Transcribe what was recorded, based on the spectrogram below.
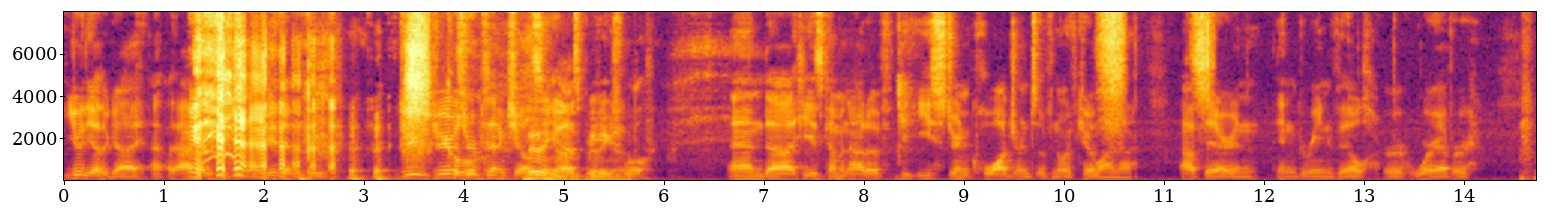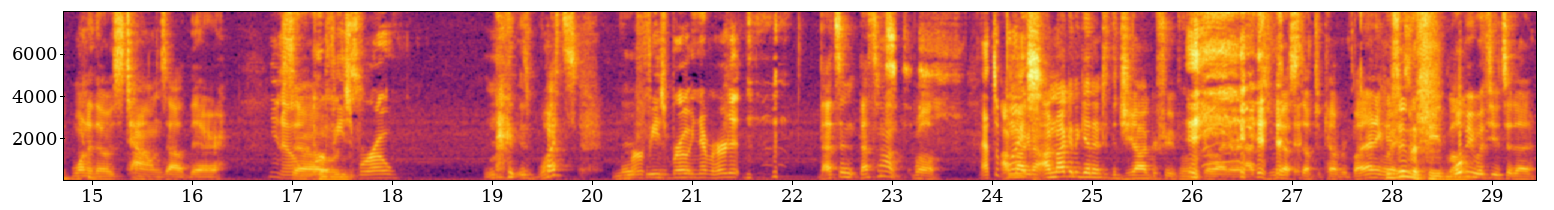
you're the other guy. I, I've already said you, you're the other dude. Drew, Drew is representing Chelsea Moving on, as per moving on. usual, and uh, he is coming out of the eastern quadrant of North Carolina, out there in in Greenville or wherever, one of those towns out there. You know, So- Murfreesboro. what? Murfreesboro. You never heard it? That's in. That's not. Well, That's a I'm not place. gonna. I'm not gonna get into the geography of North Carolina right now because we got stuff to cover. But anyway, He's in the Piedmont. we'll be with you today.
